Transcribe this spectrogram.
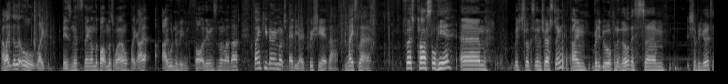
I like the little like business thing on the bottom as well. Like I I wouldn't have even thought of doing something like that. Thank you very much, Eddie. I appreciate that. Nice letter. First parcel here, um, which looks interesting. I'm ready to open it though. This um, should be good.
